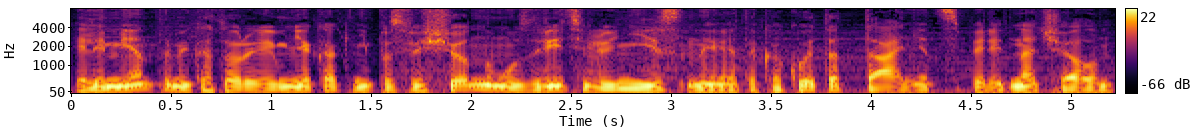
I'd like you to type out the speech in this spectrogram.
элементами, которые мне, как непосвященному зрителю, не ясны. Это какой-то танец перед началом,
